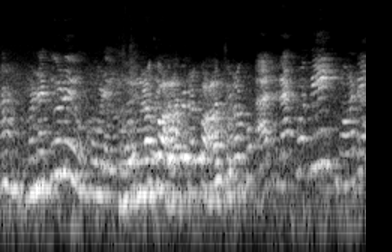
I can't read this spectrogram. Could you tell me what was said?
હા મને કેવડે એવું રાખો હાથ રાખો બે મોડે.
